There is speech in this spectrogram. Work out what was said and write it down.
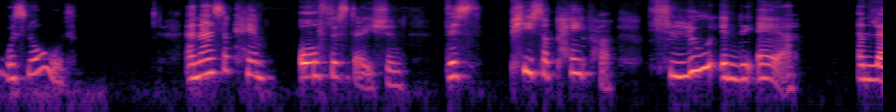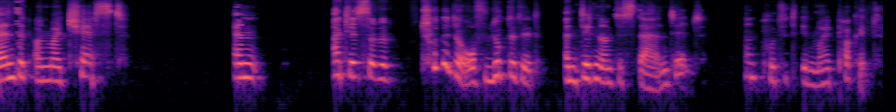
West Norwood. And as I came off the station, this piece of paper flew in the air and landed on my chest. And I just sort of took it off, looked at it, and didn't understand it, and put it in my pocket.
